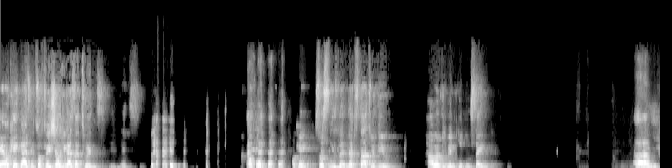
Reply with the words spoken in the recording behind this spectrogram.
Okay, okay, guys, it's official. You guys are twins. It's okay. Okay, so Caesar, let's start with you. How have you been keeping sane? Um,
